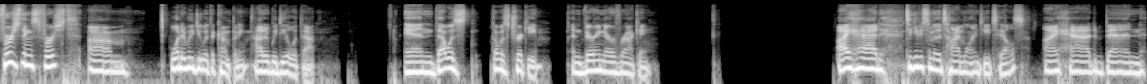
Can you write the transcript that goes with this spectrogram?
First things first, um, what did we do with the company? How did we deal with that? And that was that was tricky and very nerve wracking. I had to give you some of the timeline details. I had been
